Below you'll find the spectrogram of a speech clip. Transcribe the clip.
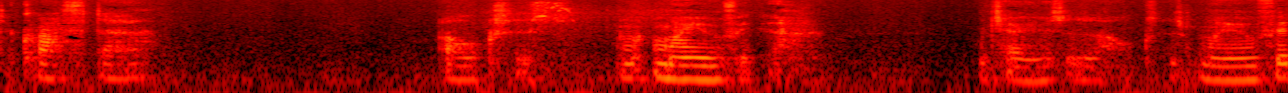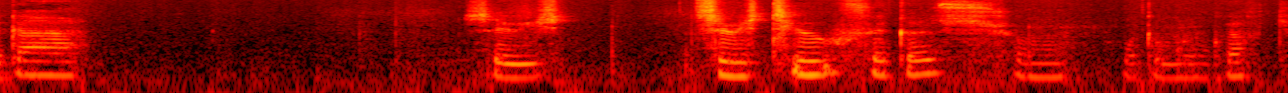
the crafter, Alexis, my own figure, which I use as Alexis, my own figure, series, series two figures from Minecraft,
